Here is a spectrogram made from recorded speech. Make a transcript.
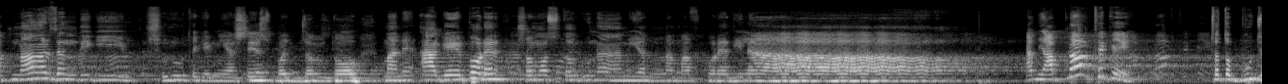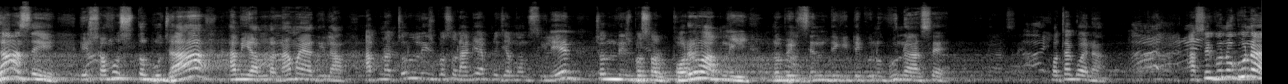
আপনার জিন্দেগির শুরু থেকে নিয়ে শেষ পর্যন্ত মানে আগে পরের সমস্ত গুনাহ আমি আল্লাহ মাফ করে দিলাম। আমি আপনার থেকে যত বুঝা আছে এই সমস্ত বুঝা আমি আল্লাহ নামায়া দিলাম। আপনার চল্লিশ বছর আগে আপনি যেমন ছিলেন, চল্লিশ বছর পরেও আপনি নবীর জিন্দিগিতে কোনো গুণা আছে? কথা কয় না? আছে কোনো গুণা?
